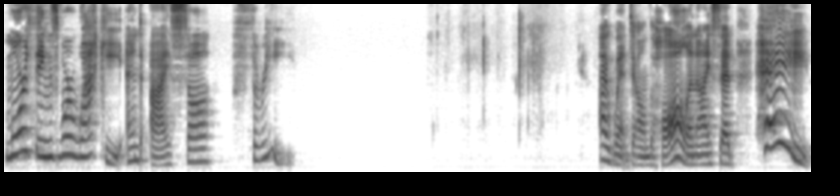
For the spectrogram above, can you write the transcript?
more things were wacky, and I saw three. I went down the hall and I said, Hey,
